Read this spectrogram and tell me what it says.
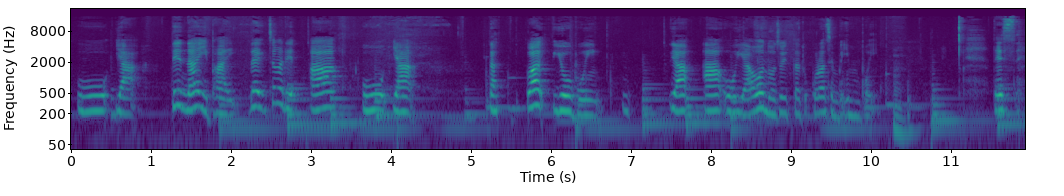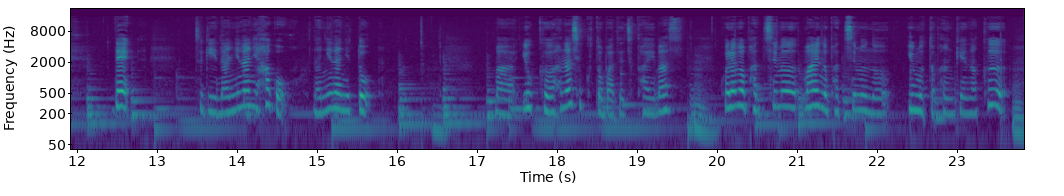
「お」「や」でない場合。でつまり「あ」「お」「や」だは陽母音や、あ、お、やを除いたところは全部陰母音。うん。です。で次何々 하고 何々と。まあよく話し言葉で使います。うん。これもパッチム前のパッチムの読むと関係なく、うん。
